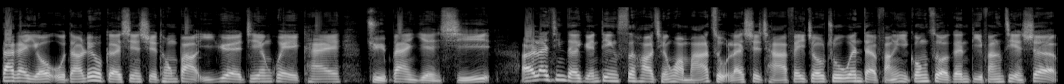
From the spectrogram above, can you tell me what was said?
大概有五到六个县市通报一月间会开举办演习。而赖清德原定四号前往马祖来视察非洲猪瘟的防疫工作跟地方建设，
